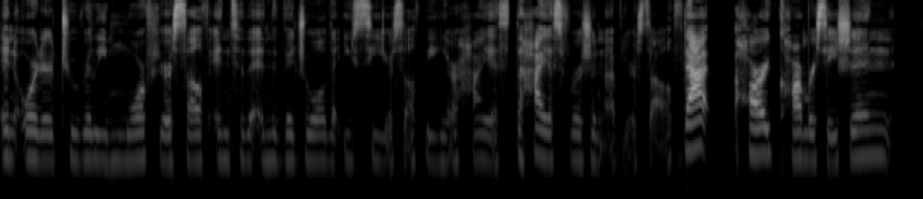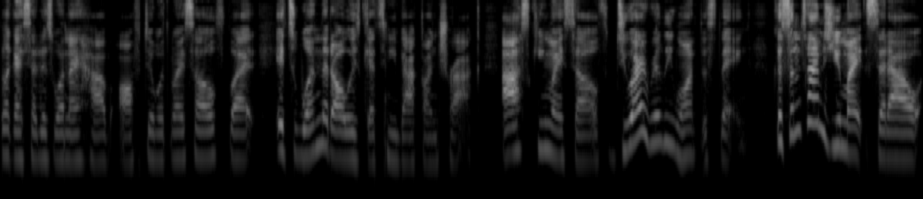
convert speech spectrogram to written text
in order to really morph yourself into the individual that you see yourself being your highest, the highest version of yourself. That hard conversation like I said, is one I have often with myself, but it's one that always gets me back on track. Asking myself, do I really want this thing? Because sometimes you might set out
